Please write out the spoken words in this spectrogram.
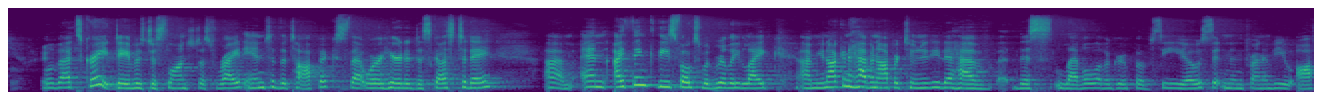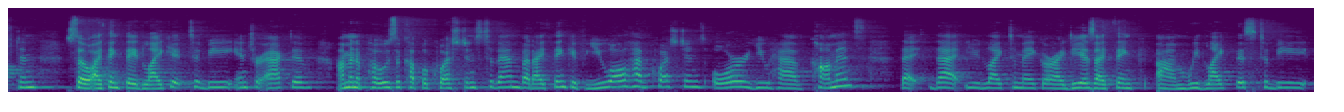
So, Well, that's great. Dave has just launched us right into the topics that we're here to discuss today. Um, and I think these folks would really like, um, you're not going to have an opportunity to have this level of a group of CEOs sitting in front of you often. So I think they'd like it to be interactive. I'm going to pose a couple questions to them, but I think if you all have questions or you have comments that, that you'd like to make or ideas, I think um, we'd like this to be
